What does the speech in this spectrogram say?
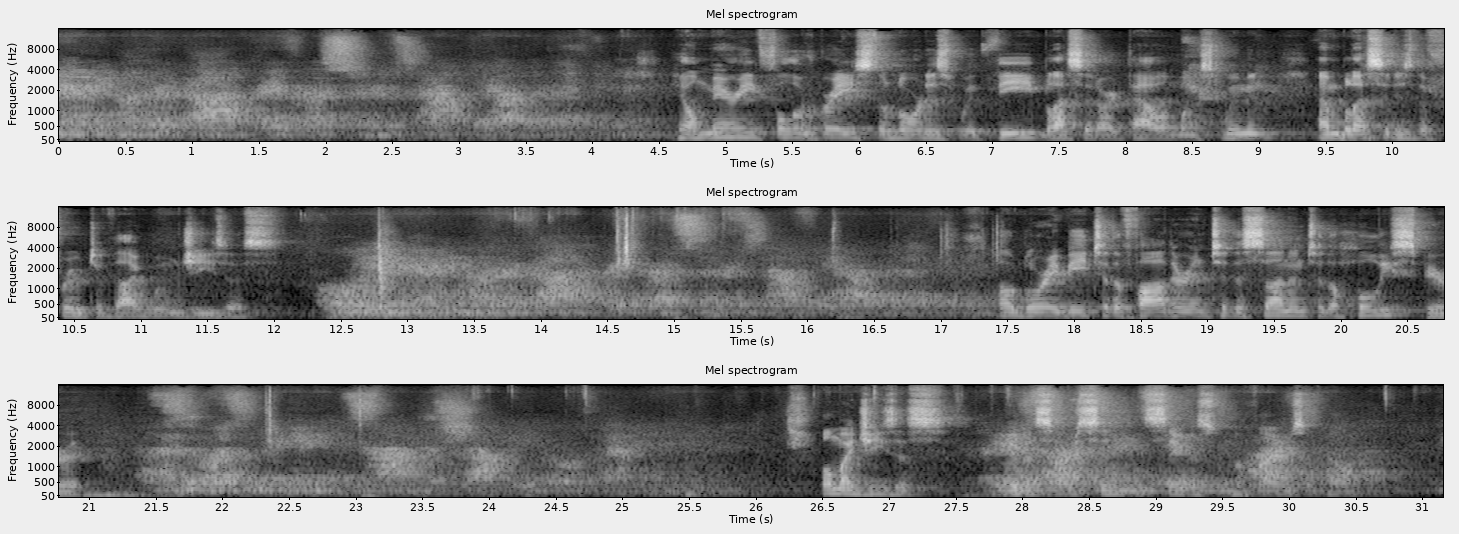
Hail Mary, full of grace, the Lord is with thee. Blessed art thou amongst women, and blessed is the fruit of thy womb, Jesus. Holy Mary, Mother of God, pray for us sinners now and the hour of death. All glory be to the Father, and to the Son, and to the Holy Spirit. Amen. O my Jesus, forgive us our sins, save us from the fires of hell.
